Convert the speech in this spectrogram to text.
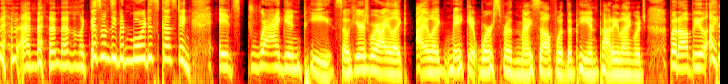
then and then, and then i'm like this one's even more disgusting. It's dragon pee. So here's where i like i like make it worse for myself with the pee and potty language. But i'll be like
